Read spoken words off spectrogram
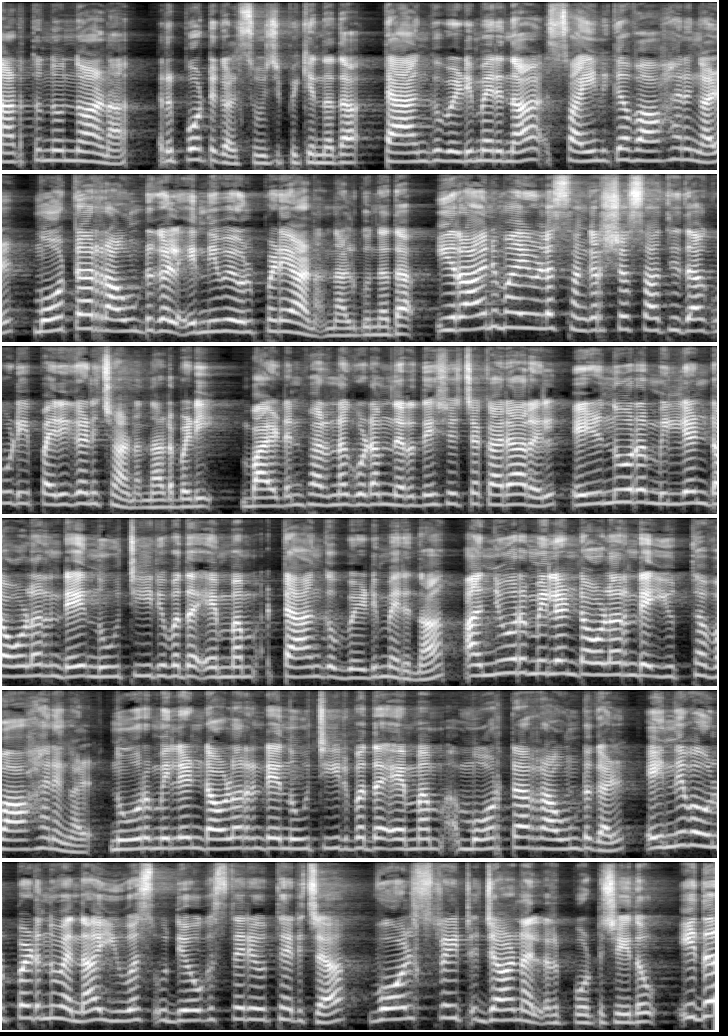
നടത്തുന്നുവെന്നാണ് റിപ്പോർട്ടുകൾ സൂചിപ്പിക്കുന്നത്. ടാങ്ക് വെടിമരുന്ന് സൈനിക വാഹനങ്ങൾ മോട്ടോർ റൗണ്ടുകൾ എന്നിവയുൾപ്പെടെയാണ് നൽകുന്നത്. ഇറാനുമായുള്ള സംഘർഷ സാധ്യത കൂടി പരിഗണിച്ചാണ് നടപടി. ബൈഡൻ ഭരണകൂടം നിർദ്ദേശിച്ച കരാറിൽ എഴുന്നൂറ് മില്യൺ ഡോളറിന്റെ നൂറ്റി ഇരുപത് എം എം ടാങ്ക് വെടിമരുന്ന് അഞ്ഞൂറ് മില്യൺ ഡോളറിന്റെ യുദ്ധവാഹനങ്ങൾ നൂറ് മില്യൺ ഡോളറിന്റെ നൂറ്റി ഇരുപത് എം എം മോർട്ടാർ റൗണ്ടുകൾ എന്നിവ ഉൾപ്പെടുന്നുവെന്ന് യു എസ് ഉദ്യോഗസ്ഥരെ ഉദ്ധരിച്ച് വാൾസ്ട്രീറ്റ് ജേർണൽ റിപ്പോർട്ട് ചെയ്തു. ഇത്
